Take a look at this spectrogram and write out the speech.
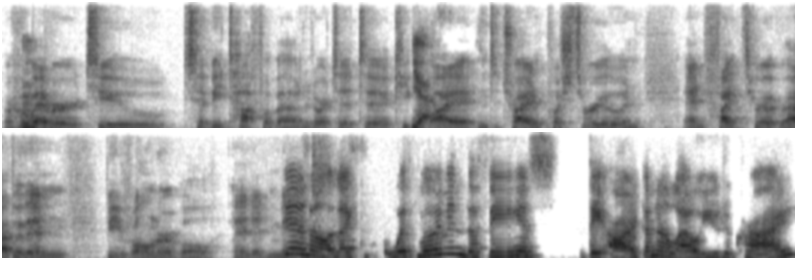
or hmm. whoever to to be tough about it or to to keep Yeah. quiet and to try and push through and and fight through it rather than be vulnerable and admit Yeah, no, like with women, the thing is they are gonna allow you to cry,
